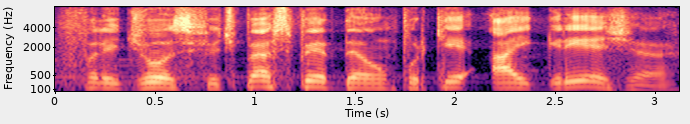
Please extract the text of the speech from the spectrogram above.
Falei, Joseph, eu te peço perdão, porque a igreja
